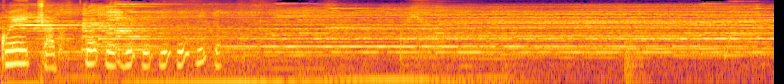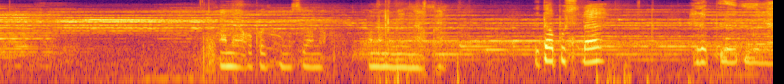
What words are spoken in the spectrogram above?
Great job. Wait, wait, wait, Mamaya kapag ano na, ano maninakan. Tapos na. Upload mo na.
